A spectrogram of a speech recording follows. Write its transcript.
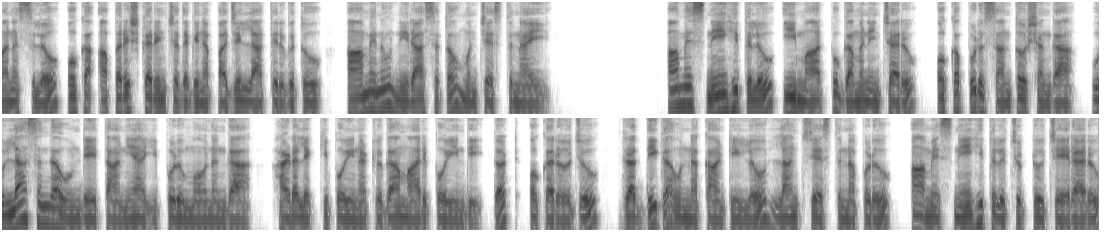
మనస్సులో ఒక అపరిష్కరించదగిన పజిల్లా తిరుగుతూ ఆమెను నిరాశతో ముంచేస్తున్నాయి. ఆమె స్నేహితులు ఈ మార్పు గమనించారు. ఒకప్పుడు సంతోషంగా ఉల్లాసంగా ఉండే తాన్యా ఇప్పుడు మౌనంగా హడలెక్కిపోయినట్లుగా మారిపోయింది. డట్ ఒకరోజు రద్దీగా ఉన్న కాంటీన్లో లంచ్ చేస్తున్నప్పుడు ఆమె స్నేహితులు చుట్టూ చేరారు.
